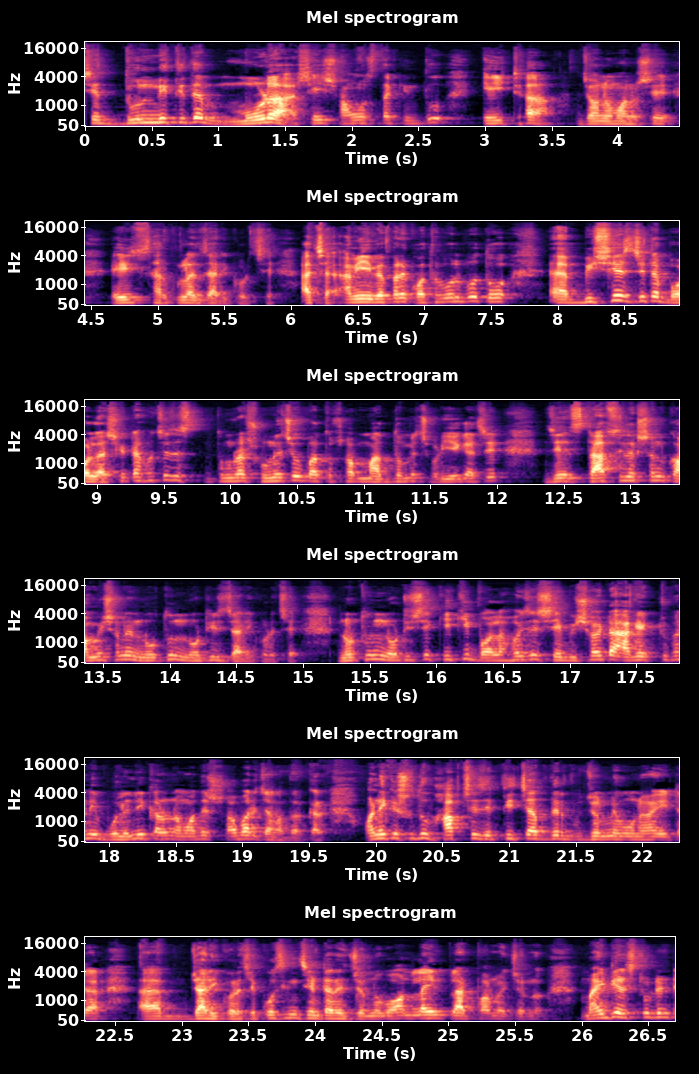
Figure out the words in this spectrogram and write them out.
সে দুর্নীতিতে মোড়া, সেই সংস্থা কিন্তু এইটা জনমানুষে, এই সার্কুলার জারি করছে। আচ্ছা আমি এই ব্যাপারে কথা বলব তো বিশেষ যেটা বলা, সেটা হচ্ছে যে, তোমরা শুনেছো বা তো সব মাধ্যমে ছড়িয়ে গেছে যে স্টাফ সিলেকশন কমিশনের নতুন নোটিশ জারি করেছে। নতুন নোটিশে কি কি বলা হয়েছে, সে বিষয়টা আগে একটুখানি বলে নিই, কারণ আমাদের সবার জানা দরকার। অনেকে শুধু ভাবছে যে টিচারদের জন্য মনে হয় এটা জারি করেছে কোচিং সেন্টারের জন্য বা অনলাইন প্ল্যাটফর্মের জন্য। মাই ডিয়ার স্টুডেন্ট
